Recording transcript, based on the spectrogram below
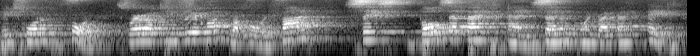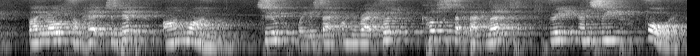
Pitch quarter four. Square up to three o'clock. Rock forward five. Six. Ball step back. And seven. Point right back. Eight. Body roll from head to hip on one, two, weight is back on your right foot, coaster step back left, three and sweep, four,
